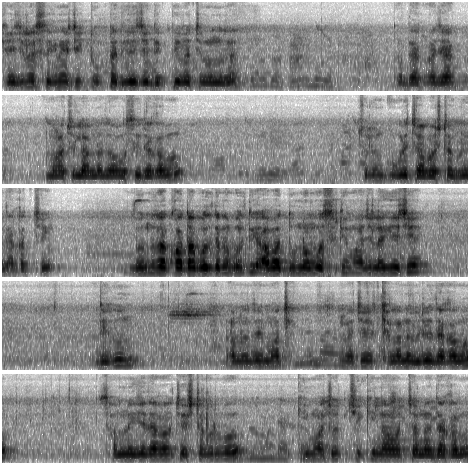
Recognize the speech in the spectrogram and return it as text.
খেয়েছিল সেখানে ঠিক টোপটা দিয়েছে দেখতেই পাচ্ছেন বন্ধুরা। তো দেখা যাক মাছ হলে আপনাদের অবশ্যই দেখাবো। চলুন পুকুরে চা বাসটা ঘুরে দেখাচ্ছি। বন্ধুরা, কথা বলতে না বলতে আবার দু নম্বর সিটে মাছ লাগিয়েছে। দেখুন, আপনাদের মাছ, মাছের খেলানো ভিডিও দেখাবো। সামনে গিয়ে দেখার চেষ্টা করব, কি মাছ হচ্ছে, কি না হচ্ছে আপনাদের দেখাবো।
